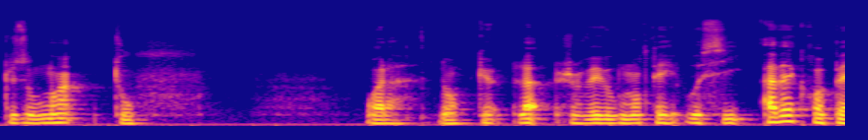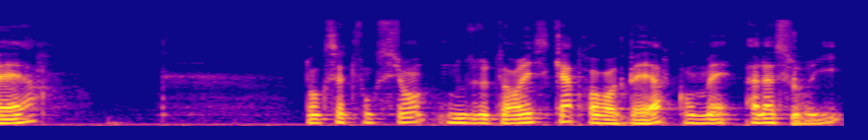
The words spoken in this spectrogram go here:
plus ou moins tout. Voilà, donc là, je vais vous montrer aussi avec repère. Donc cette fonction nous autorise quatre repères qu'on met à la souris.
